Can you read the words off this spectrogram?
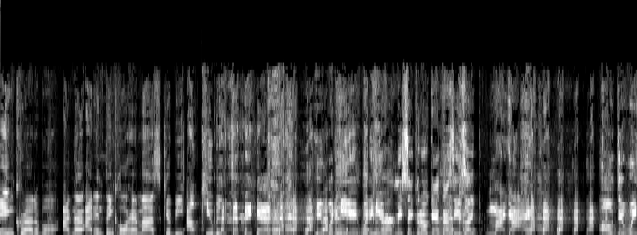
Incredible. I've never. I didn't think Jorge Mas could be out Cubans. yeah. He, when he when he heard me say croquetas, he was like, "My guy." Oh, did we?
